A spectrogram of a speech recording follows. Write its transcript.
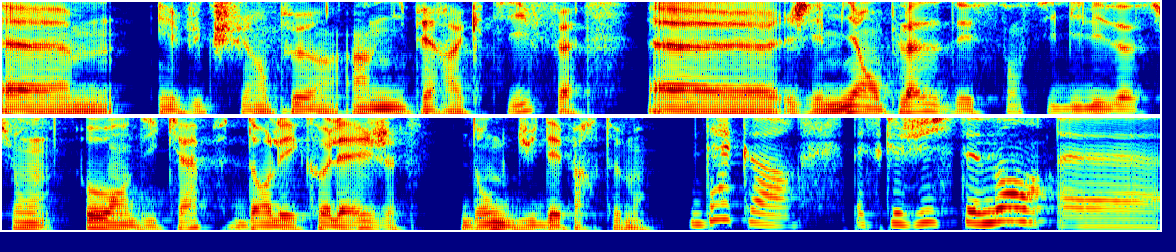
et vu que je suis un peu un, un hyperactif, j'ai mis en place des sensibilisations au handicap dans les collèges donc du département. D'accord, parce que justement, euh,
